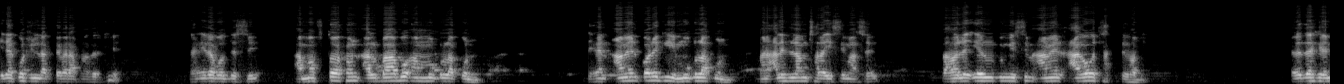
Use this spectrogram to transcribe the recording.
এটা কঠিন লাগতে পারে আপনাদেরকে। এটা বলতেছি। আমাফত এখন আলবাবু আম মুগলাকুন। দেখেন, আমের পরে কি? মুগলাকুন। মানে আলিফলাম ছাড়া ইসিম আছে, তাহলে এরকম ইসিম আমের আগেও থাকতে হবে। এটা দেখেন,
